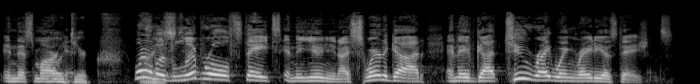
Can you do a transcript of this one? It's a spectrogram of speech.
in this market. Oh, dear One of the most liberal states in the union, I swear to God, and they've got two right wing radio stations.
